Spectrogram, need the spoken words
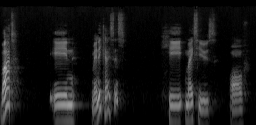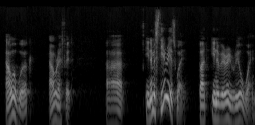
But in many cases, he makes use of our work, our effort, uh, in a mysterious way, but in a very real way.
